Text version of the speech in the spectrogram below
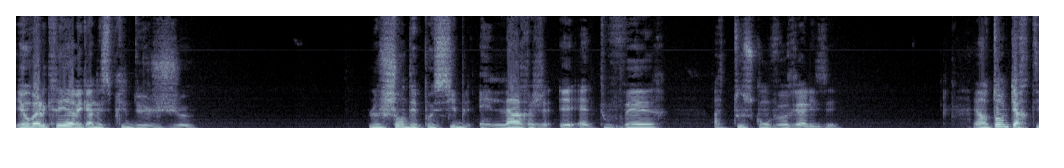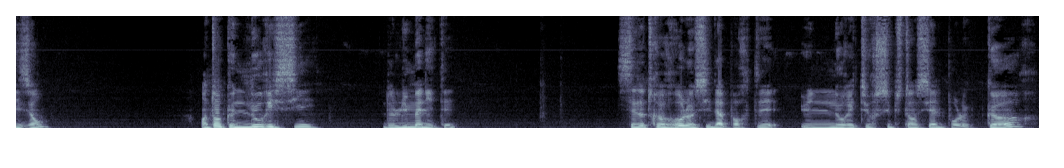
Et on va le créer avec un esprit de jeu. Le champ des possibles est large et est ouvert à tout ce qu'on veut réaliser. Et en tant qu'artisan, en tant que nourricier de l'humanité, c'est notre rôle aussi d'apporter une nourriture substantielle pour le corps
